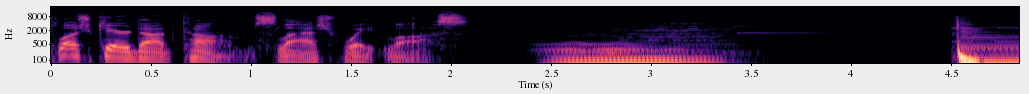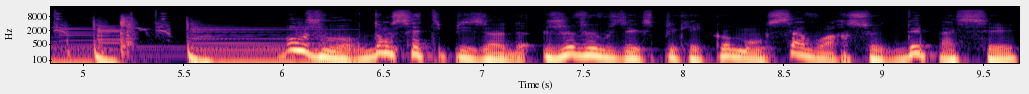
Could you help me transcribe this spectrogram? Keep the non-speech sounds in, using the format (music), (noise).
plushcare.com slash. Bonjour, dans cet épisode, je vais vous expliquer comment savoir se dépasser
